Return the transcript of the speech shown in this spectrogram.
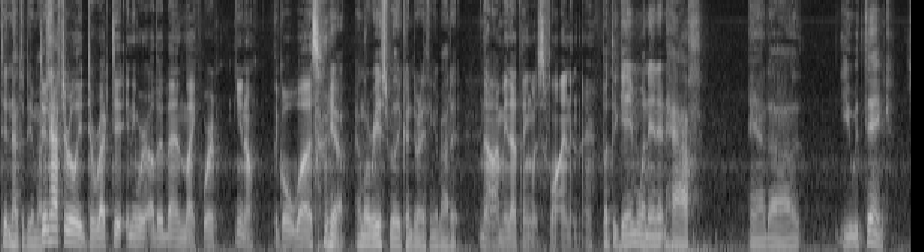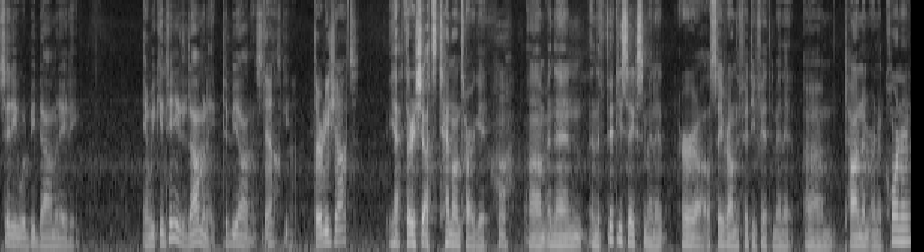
didn't have to do much. Didn't have to really direct it anywhere other than like where you know the goal was. yeah, and Lloris really couldn't do anything about it. no, I mean that thing was flying in there. But the game went in at half, and uh, you would think City would be dominating, and we continue to dominate. To be honest, Yeah, Let's keep- thirty shots. Yeah, 30 shots, 10 on target. Huh. Um, and then in the 56th minute, or I'll say around the 55th minute, um, Tottenham earn a corner.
